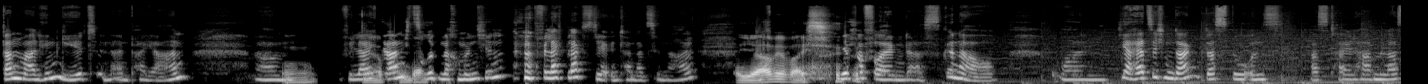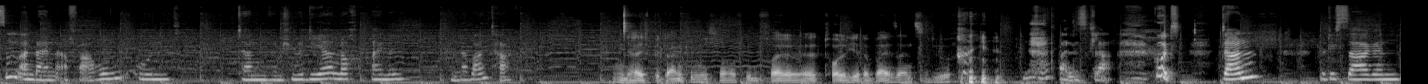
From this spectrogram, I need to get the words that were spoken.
dann mal hingeht in ein paar Jahren. Ähm, mhm. Vielleicht ja, gar nicht zurück nach München. vielleicht bleibst du ja international. Ja, wer weiß. Wir verfolgen das, genau. Und ja, herzlichen Dank, dass du uns hast teilhaben lassen an deinen Erfahrungen und dann wünschen wir dir noch einen wunderbaren Tag. Ja, ich bedanke mich. War auf jeden Fall äh, toll, hier dabei sein zu dürfen. Alles klar. Gut, dann würde ich sagen,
